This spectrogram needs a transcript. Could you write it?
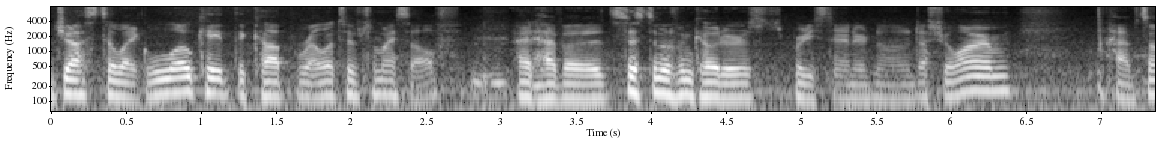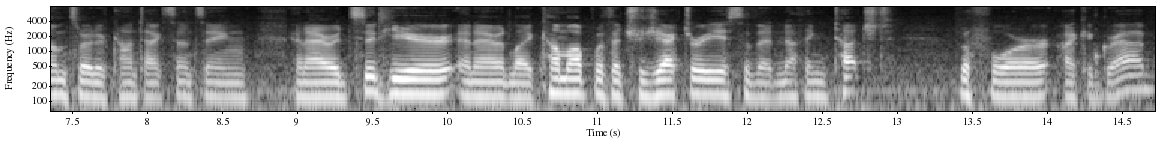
just to like locate the cup relative to myself. Mm-hmm. I'd have a system of encoders, pretty standard on an industrial arm. Have some sort of contact sensing, and I would sit here and I would like come up with a trajectory so that nothing touched before I could grab,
